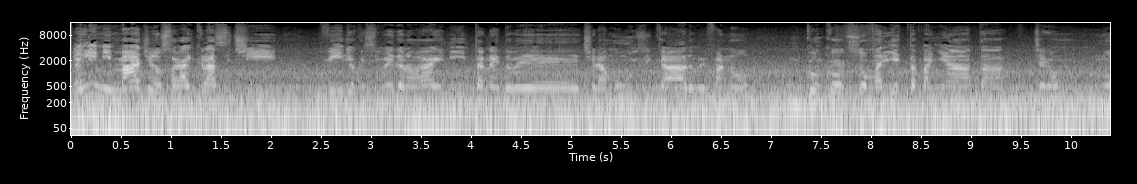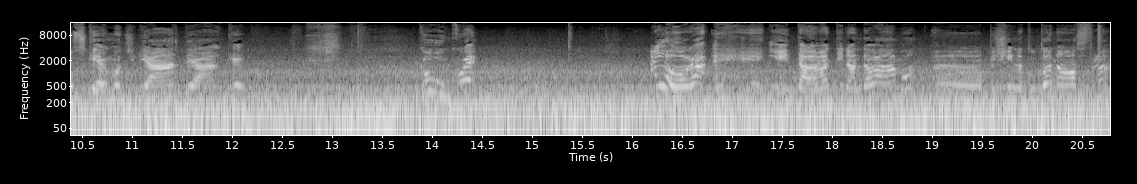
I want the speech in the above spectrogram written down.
E lì mi immagino sarà i classici video che si vedono magari in internet dove c'è la musica, dove fanno un concorso maglietta bagnata, c'era un, uno schermo gigante anche. Comunque, allora, eh, niente, alla mattina andavamo, eh, piscina tutta nostra.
